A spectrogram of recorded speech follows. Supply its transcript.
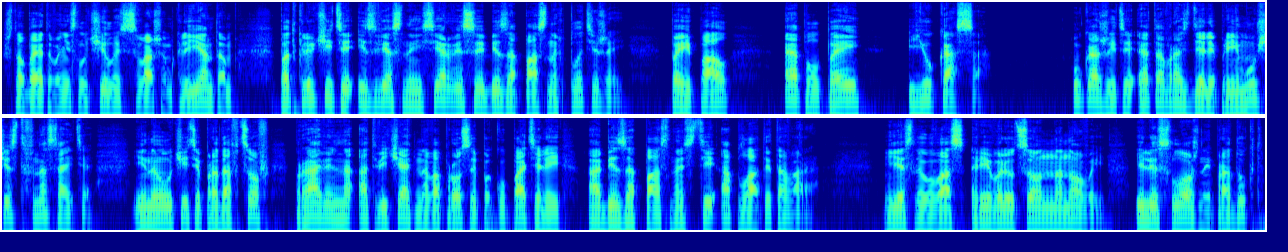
Чтобы этого не случилось с вашим клиентом, подключите известные сервисы безопасных платежей PayPal, Apple Pay, Ucassa. Укажите это в разделе преимуществ на сайте и научите продавцов правильно отвечать на вопросы покупателей о безопасности оплаты товара. Если у вас революционно новый или сложный продукт,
